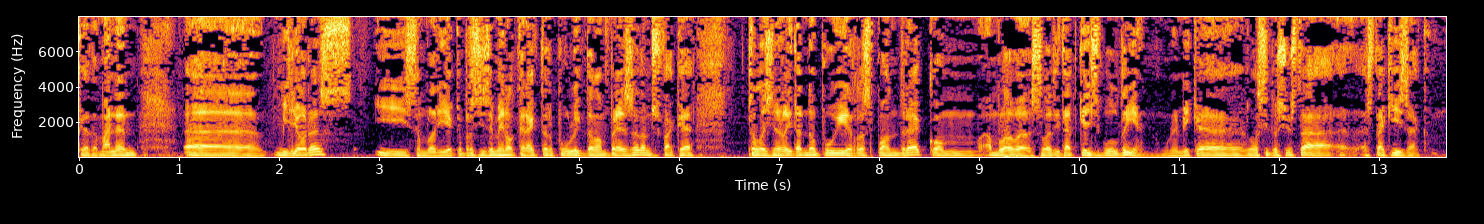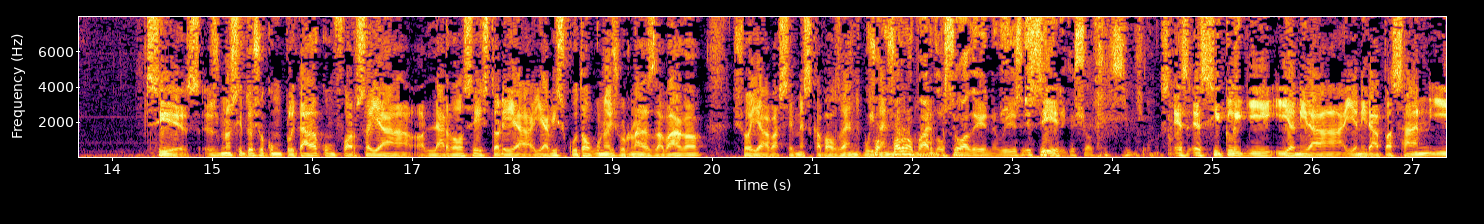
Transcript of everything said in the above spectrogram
que demanen eh, millores i semblaria que precisament el caràcter públic de l'empresa doncs, fa que que la Generalitat no pugui respondre com amb la celeritat que ells voldrien. Una mica la situació està, està aquí, Isaac. Sí, és, és una situació complicada, Conforça ja al llarg de la seva història ja, ja ha viscut algunes jornades de vaga, això ja va ser més cap als anys 80. Forma part del seu ADN, vull dir, és, és Sí. cíclic això. és, és cíclic i, i, anirà, i anirà passant i,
